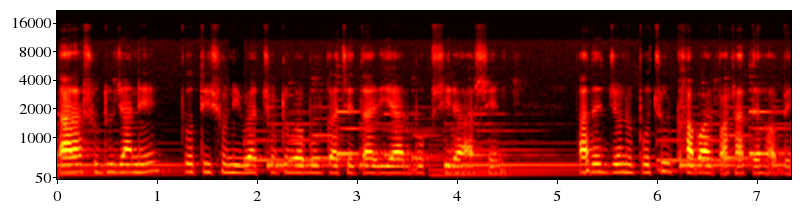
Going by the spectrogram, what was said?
তারা শুধু জানে, প্রতি শনিবার ছোটবাবুর কাছে তার ইয়ার বক্সিরা আসেন। তাদের জন্য প্রচুর খাবার পাঠাতে হবে।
